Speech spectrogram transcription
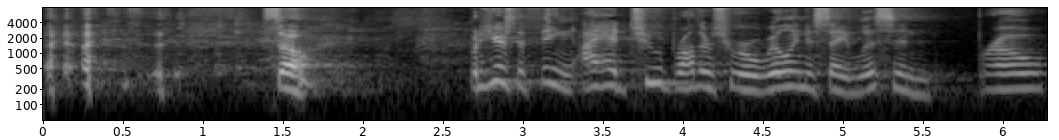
so, but here's the thing I had two brothers who were willing to say, listen, bro,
